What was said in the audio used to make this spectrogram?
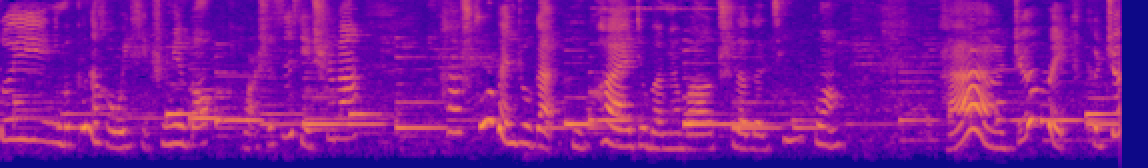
所以你们不能和我一起吃面包。我是自己吃吧。”他说干就干，很快就把面包吃了个精光。啊，真美，可真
